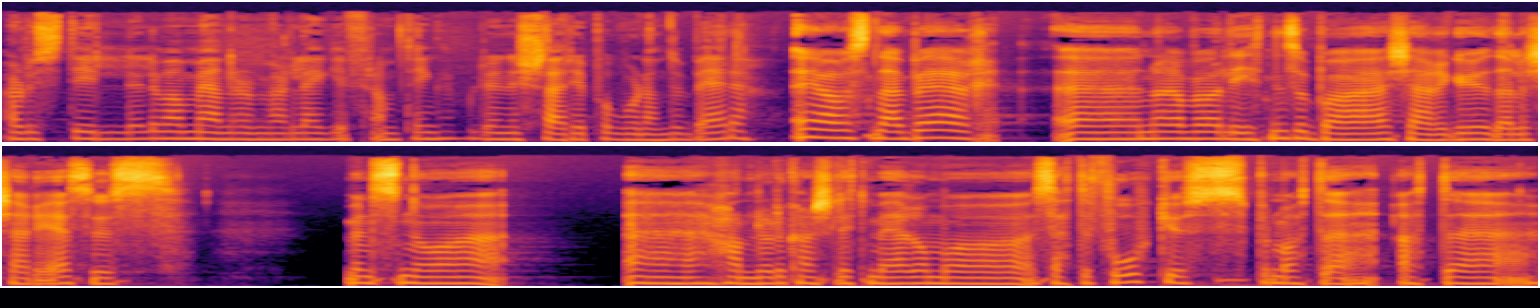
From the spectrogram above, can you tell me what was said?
er du stille, eller hva mener du med å legge fram ting? Blir du nysgjerrig på hvordan du ber? Ja, åssen jeg ber. Eh, når jeg var liten, så ba jeg 'Kjære Gud' eller 'Kjære Jesus'. Mens nå eh, handler det kanskje litt mer om å sette fokus, på en måte. At eh,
